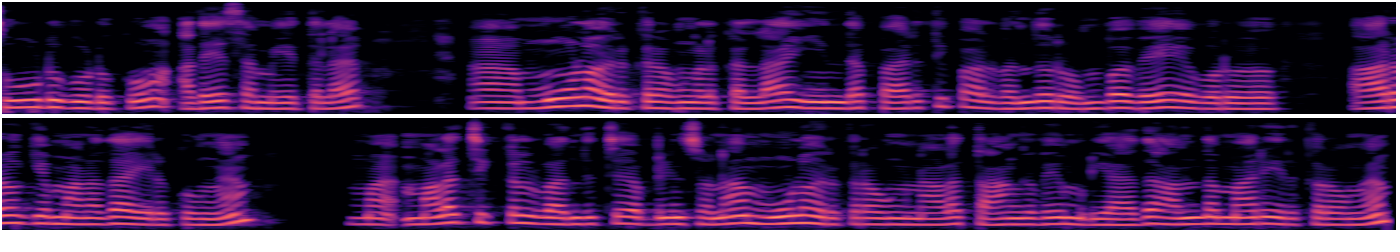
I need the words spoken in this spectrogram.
சூடு கொடுக்கும். அதே சமயத்தில் மூலம் இருக்கிறவங்களுக்கெல்லாம் இந்த பருத்திப்பால் வந்து ரொம்பவே ஒரு ஆரோக்கியமானதாக இருக்குங்க. ம மலச்சிக்கல் வந்துச்சு அப்படின்னு சொன்னால் மூலம் இருக்கிறவங்கனால தாங்கவே முடியாது. அந்த மாதிரி இருக்கிறவங்க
